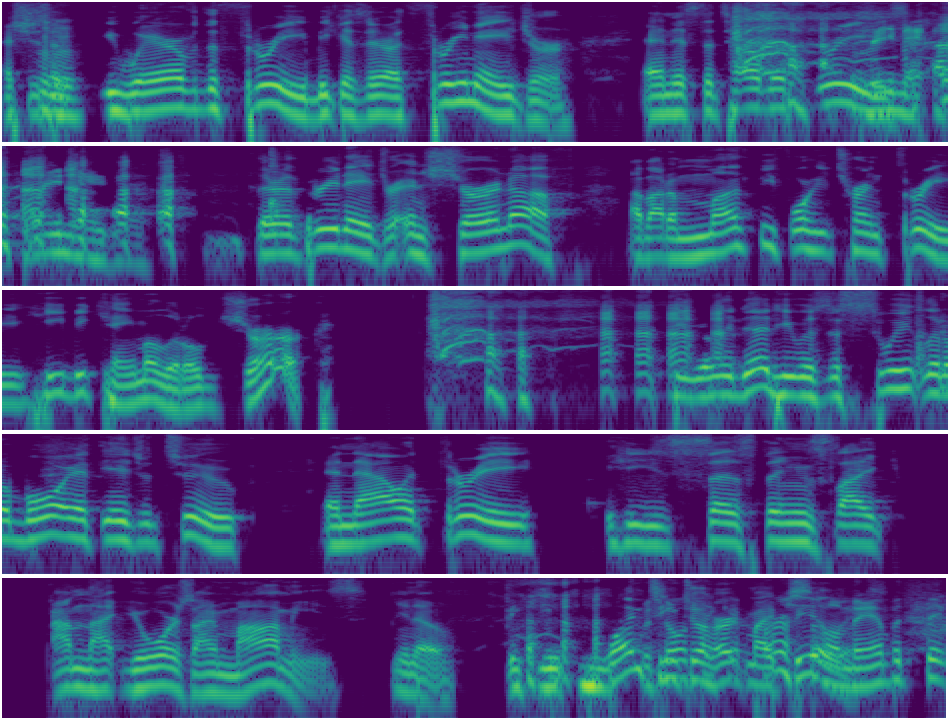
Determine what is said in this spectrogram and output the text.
and she said, "Beware of the three because they're a three-nager, and it's the terrible threes. Renager. they're a three-nager." And sure enough, about a month before he turned three, he became a little jerk. He really did. He was a sweet little boy at the age of two, and now at three, he says things like, "I'm not yours, I'm mommy's." You know, thinking wanting to hurt my personal, feelings. man. But they,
